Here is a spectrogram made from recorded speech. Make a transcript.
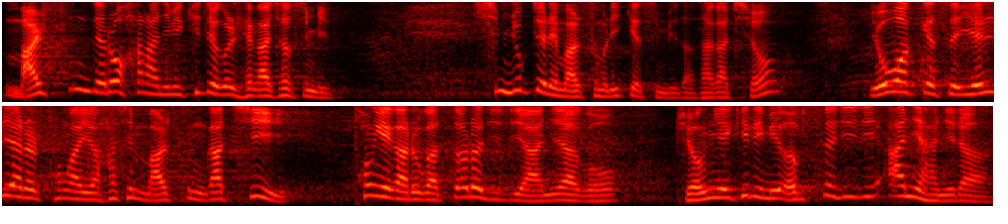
말씀대로 하나님이 기적을 행하셨습니다. 16절의 말씀을 읽겠습니다. 다 같이요. 여호와께서 엘리야를 통하여 하신 말씀 같이 통의 가루가 떨어지지 아니하고 병의 기름이 없어지지 아니하니라.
